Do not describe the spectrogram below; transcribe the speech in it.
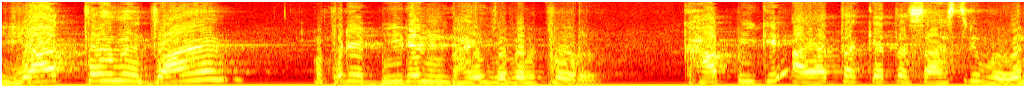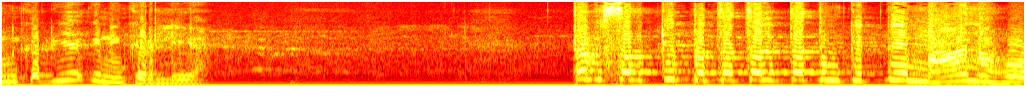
यात्रा में जाए और फिर बीरन भाई जबलपुर खा पी के आया था कहता, शास्त्री, भोजन कर लिया कि नहीं कर लिया? तब सबके पता चलता, तुम कितने महान हो।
